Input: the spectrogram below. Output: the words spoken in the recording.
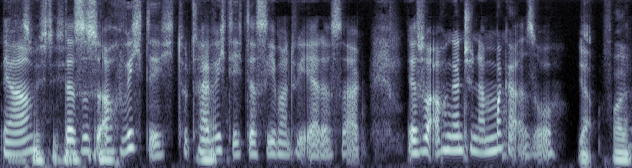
ja, das, ist, wichtig, das ist auch wichtig, total ja. wichtig, dass jemand wie er das sagt. Das war auch ein ganz schöner Macker so. Ja, voll.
